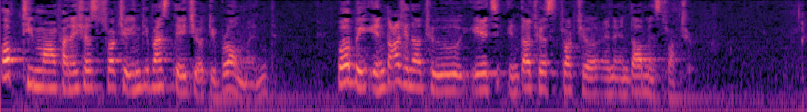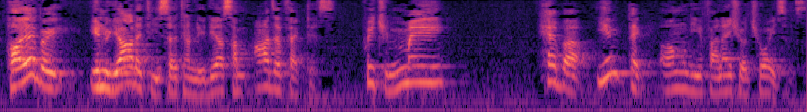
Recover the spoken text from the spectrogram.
optimal financial structure in different stages of development will be endogenous to its industrial structure and endowment structure. However, in reality, certainly there are some other factors which may have an impact on the financial choices.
